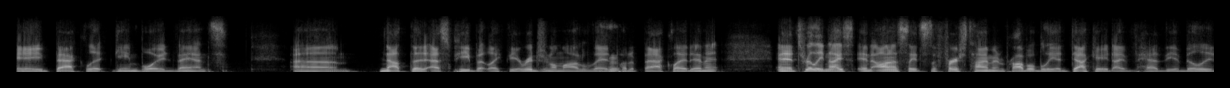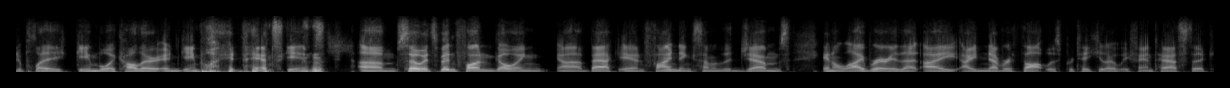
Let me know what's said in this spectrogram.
a backlit Game Boy Advance. Um, not the SP, but like the original model. They had Mhm. put a backlight in it. And it's really nice. And honestly, it's the first time in probably a decade I've had the ability to play Game Boy Color and Game Boy Advance games. um, so it's been fun going uh, back and finding some of the gems in a library that I, I never thought was particularly fantastic.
